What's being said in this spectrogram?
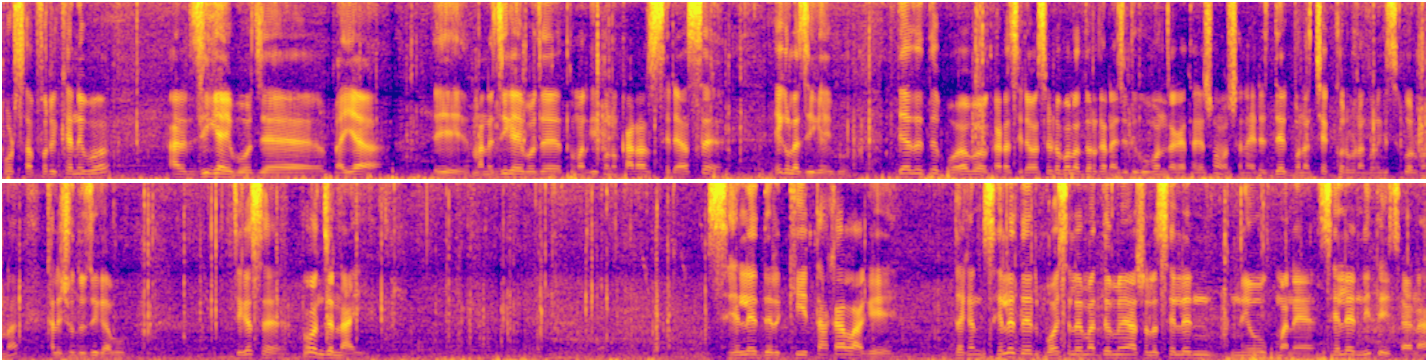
প্রস্রাব পরীক্ষা নিব, আর জিগাইব যে, ভাইয়া, এ মানে জিগাইব যে তোমার কি কোনো কাটার ছেড়ে আছে? এগুলা জিগাইব। দেওয়া যেতে ভয়াবহ কাটা ছিঁড়ে আছে। ওটা বলার দরকার নাই, যদি গোপন জায়গায় থাকে সমস্যা নাই। এটা দেখব না চেক করব না, কোনো কিছু করব না। খালি শুধু জিগাবো। ঠিক আছে? কোন যে নাই। ছেলেদের কি টাকা লাগে? দেখেন, ছেলেদের বয়সেলের মাধ্যমে আসলে ছেলে নিয়োগ মানে ছেলে নিতেই চায় না,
